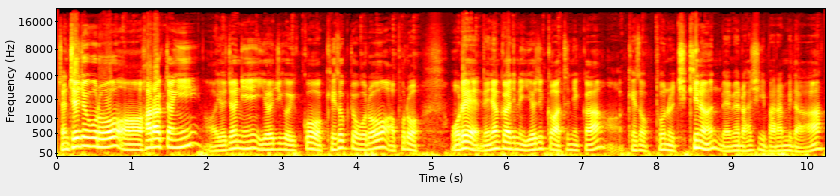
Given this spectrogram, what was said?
전체적으로 어, 하락장이 어, 여전히 이어지고 있고 계속적으로 앞으로 올해 내년까지는 이어질 것 같으니까 어, 계속 돈을 지키는 매매를 하시기 바랍니다.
